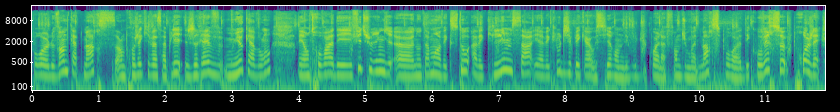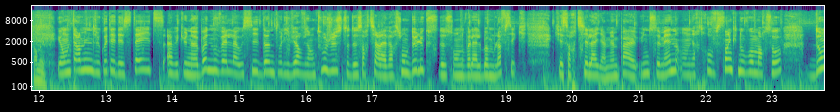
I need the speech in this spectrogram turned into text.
pour euh, le 24 mars, un projet qui va s'appeler Je rêve mieux qu'avant et on retrouvera des featuring euh, notamment avec Sto, avec Limsa et avec JPK aussi. Rendez-vous du coup à la fin du mois de mars pour euh, découvrir ce projet. Et on termine du côté des States avec une bonne nouvelle là aussi. Don Oliver vient tout juste de sortir la version deluxe de son nouvel album Lovesick qui est sorti là il y a même pas une semaine. On y retrouve cinq nouveaux morceaux dont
